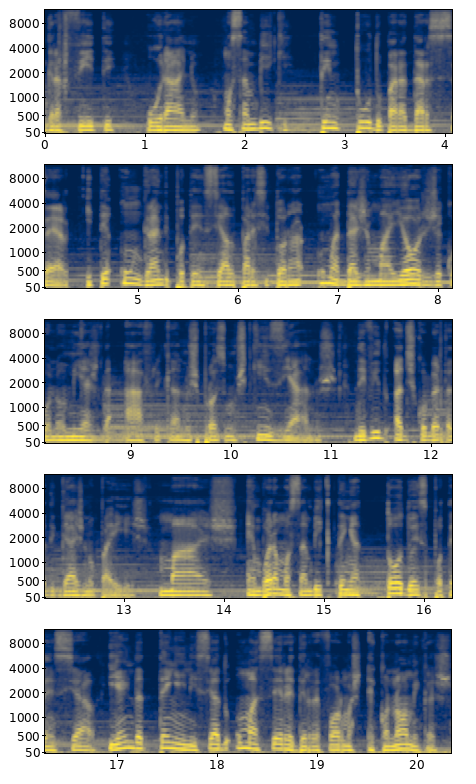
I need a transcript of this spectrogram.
grafite, urânio. Moçambique tem tudo para dar certo e tem um grande potencial para se tornar uma das maiores economias da África nos próximos 15 anos, devido à descoberta de gás no país. Mas, embora Moçambique tenha todo esse potencial e ainda tenha iniciado uma série de reformas econômicas,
